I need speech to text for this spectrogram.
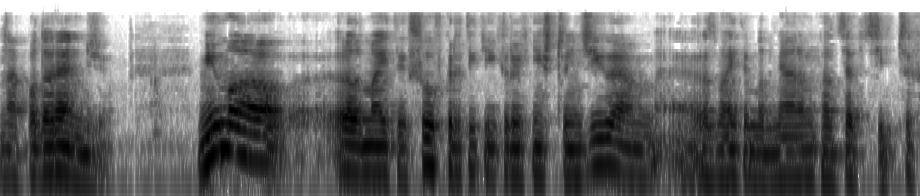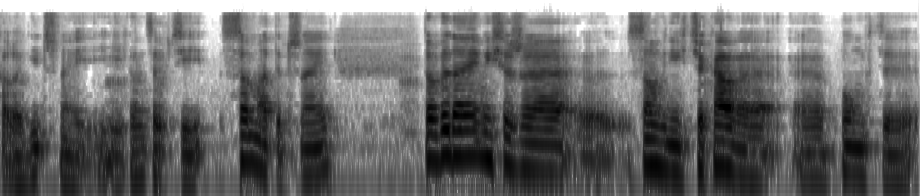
na podorędziu. Mimo rozmaitych słów krytyki, których nie szczędziłem, e, rozmaitym odmianom koncepcji psychologicznej i koncepcji somatycznej, to wydaje mi się, że są w nich ciekawe punkty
